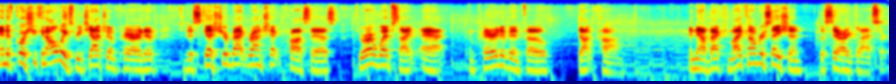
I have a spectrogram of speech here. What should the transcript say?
And of course, you can always reach out to Imperative to discuss your background check process through our website at imperativeinfo.com. And now back to my conversation with Sarah Glaser.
